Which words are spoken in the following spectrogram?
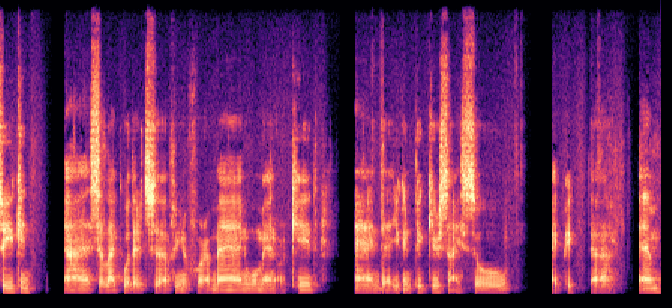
So you can uh, select whether it's uh, you know for a man, woman, or kid, and uh, you can pick your size. So I picked uh, M.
